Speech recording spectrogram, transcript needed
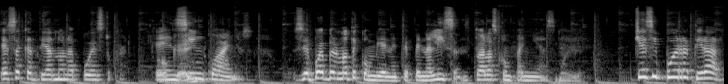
esa cantidad no la puedes tocar en 5 años. Se puede, pero no te conviene, te penalizan todas las compañías. Muy bien. ¿Qué sí puedes retirar?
